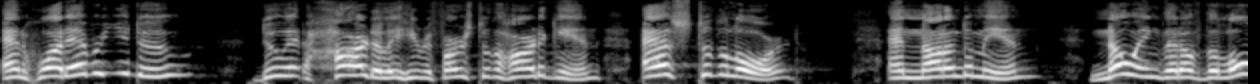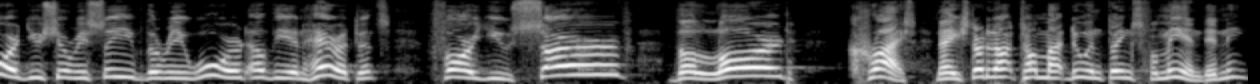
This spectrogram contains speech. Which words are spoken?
And whatever you do, do it heartily, he refers to the heart again, as to the Lord, and not unto men, knowing that of the Lord you shall receive the reward of the inheritance, for you serve the Lord Christ. Now he started out talking about doing things for men, didn't he?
